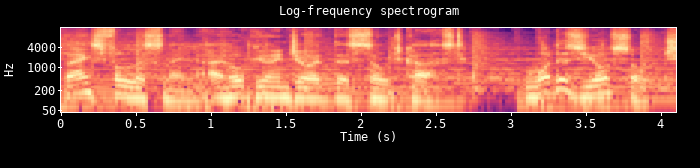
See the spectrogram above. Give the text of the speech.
Thanks for listening. I hope you enjoyed this Sochcast. What is your Soch?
